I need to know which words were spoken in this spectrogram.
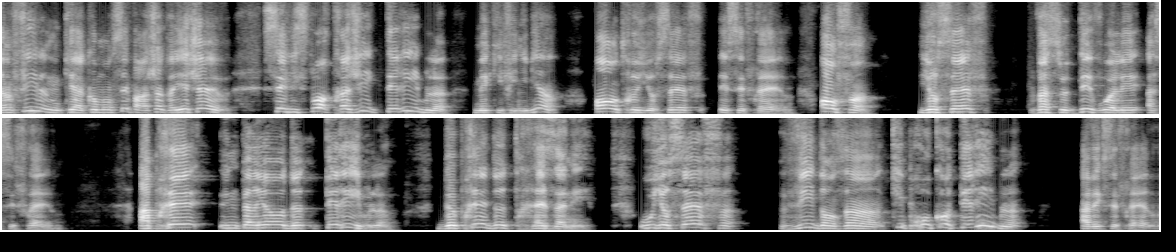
d'un film qui a commencé par Achat Vayeshev. C'est l'histoire tragique, terrible, mais qui finit bien, entre Yosef et ses frères. Enfin, Yosef va se dévoiler à ses frères. Après une période terrible de près de 13 années, où Yosef vit dans un quiproquo terrible avec ses frères,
